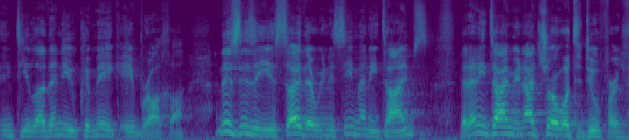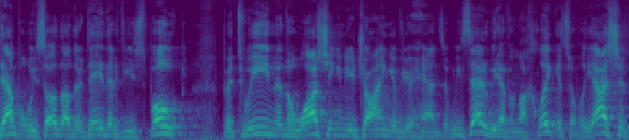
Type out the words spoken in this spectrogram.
in tila, then you can make a bracha. And this is a yisai that we're going to see many times, that anytime you're not sure what to do. For example, we saw the other day that if you spoke between the washing and your drying of your hands, and we said we have a machlekes, Rav Elyashiv,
